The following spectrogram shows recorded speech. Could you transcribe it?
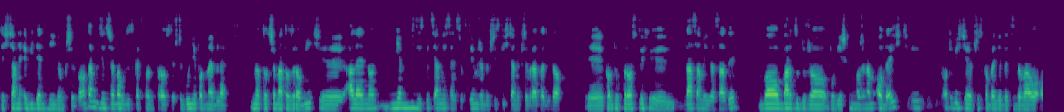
te ściany ewidentnie idą krzywo. Tam, gdzie trzeba uzyskać kąt prosty, szczególnie pod meble, no to trzeba to zrobić, ale no nie widzę specjalnie sensu w tym, żeby wszystkie ściany przewracać do kątów prostych dla samej zasady, bo bardzo dużo powierzchni może nam odejść. Oczywiście wszystko będzie decydowało od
